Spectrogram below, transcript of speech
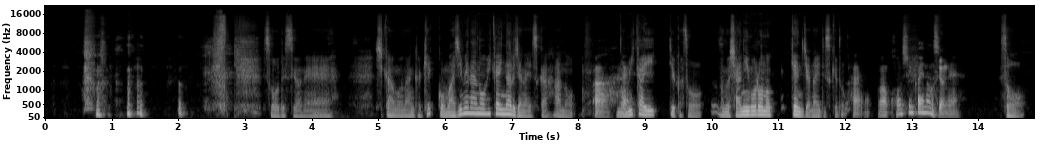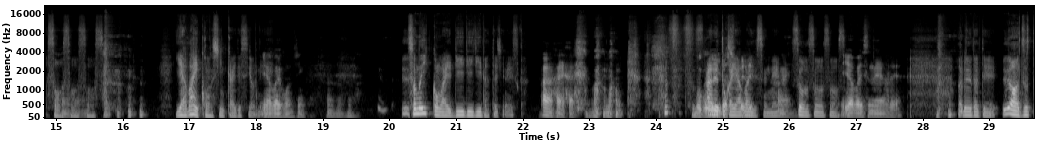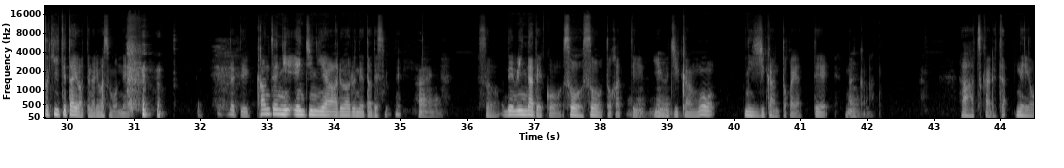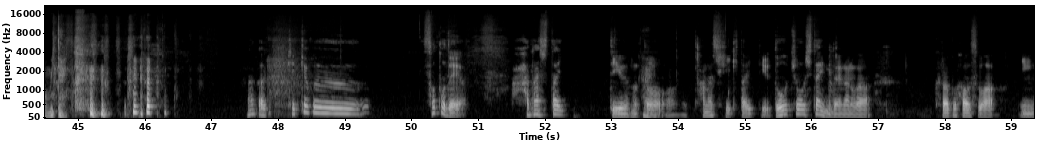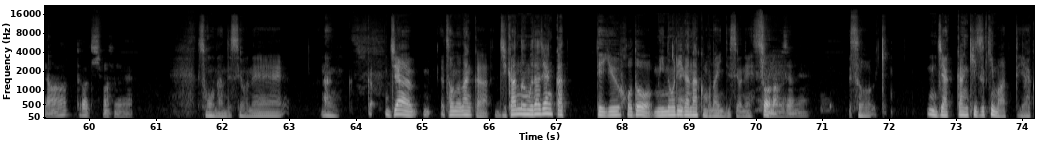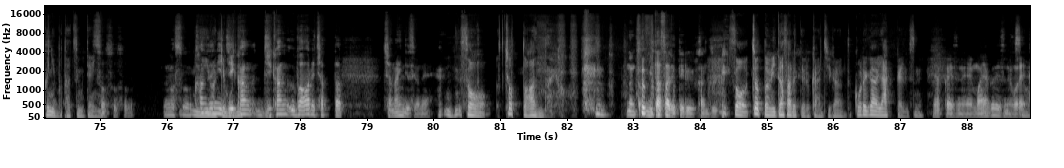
そうですよね。しかもなんか結構真面目な飲み会になるじゃないですか。あの、ああ、飲み会っていうかそう、そのシャニゴロの件じゃないですけど。はい。はい。まあ、懇親会なんですよね。そう、そうそうそうそう。やばい懇親会ですよね。やばい懇親会。うんその一個前 DDD だったじゃないですか。あはいはい。ま あれとかやばいですよね。はいそうそうそうそう。やばいですね、あれ。あれだって、うわ、ずっと聞いてたいわってなりますもんね。だって完全にエンジニアあるあるネタですよね。はい。そう。で、みんなでこう、そうそうとかっていうんううん時間を2時間とかやって、なんか、ああ、疲れた、寝ようみたいな。なんか、結局、外で話したいっていうのと、話聞きたいっていう、同調したいみたいなのが、クラブハウスはいいなーって感じしますね。そうなんですよね。なんか、じゃあ、そのなんか、時間の無駄じゃんかっていうほど、実りがなくもないんですよね。そうなんですよね。そう。き若干気づきもあって役にも立つみたいに。そうそうそう。そ完全に訳もね時間、時間奪われちゃったじゃないんですよね。そう。ちょっとあんのよ。なんか満たされてる感じ。そう。ちょっと満たされてる感じがあると。これが厄介ですね。厄介ですね。麻薬ですね、これ。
